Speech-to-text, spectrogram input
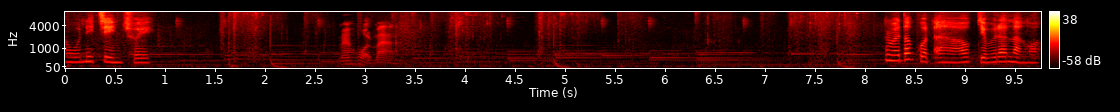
อาวุธนี่จริงช่วยแม่งโหดมากทำไมต้องกดอาเอาเก็บไว้ด้านหลังวะ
